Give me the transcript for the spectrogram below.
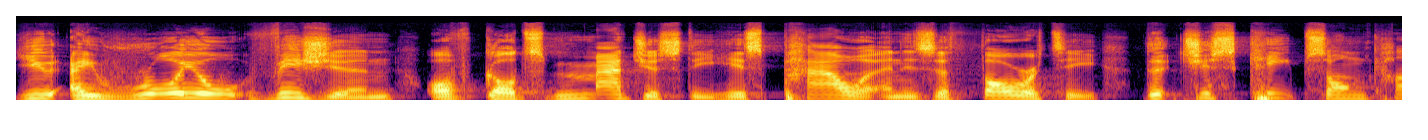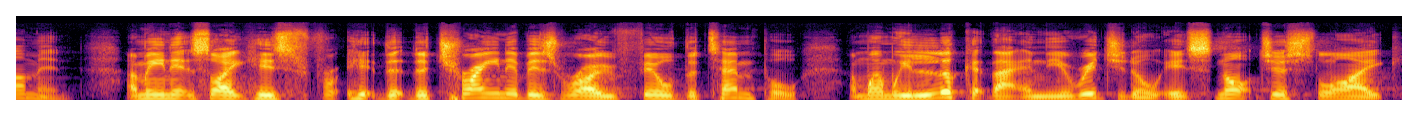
you a royal vision of God's majesty, His power, and His authority that just keeps on coming. I mean, it's like his the train of his robe filled the temple. And when we look at that in the original, it's not just like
